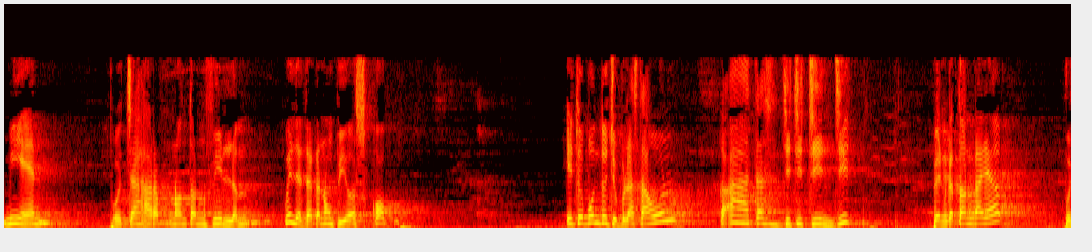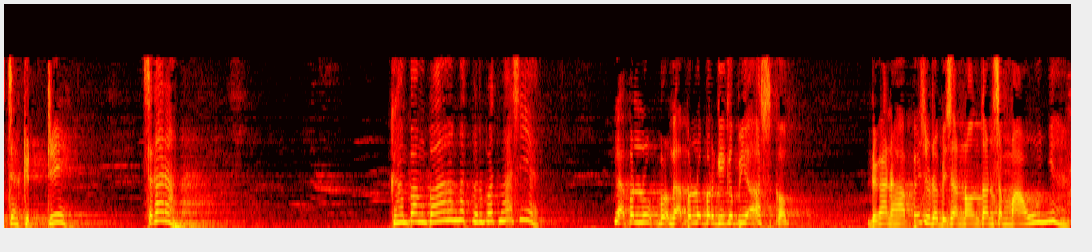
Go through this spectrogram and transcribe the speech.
Mien bocah Arab nonton film kuwi dadakan bioskop itu pun 17 tahun ke atas, jijit jinjit. Ben keton kayak Bocah gede. Sekarang gampang banget berbuat maksiat. Nggak perlu nggak perlu pergi ke bioskop. Dengan HP sudah bisa nonton semaunya.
